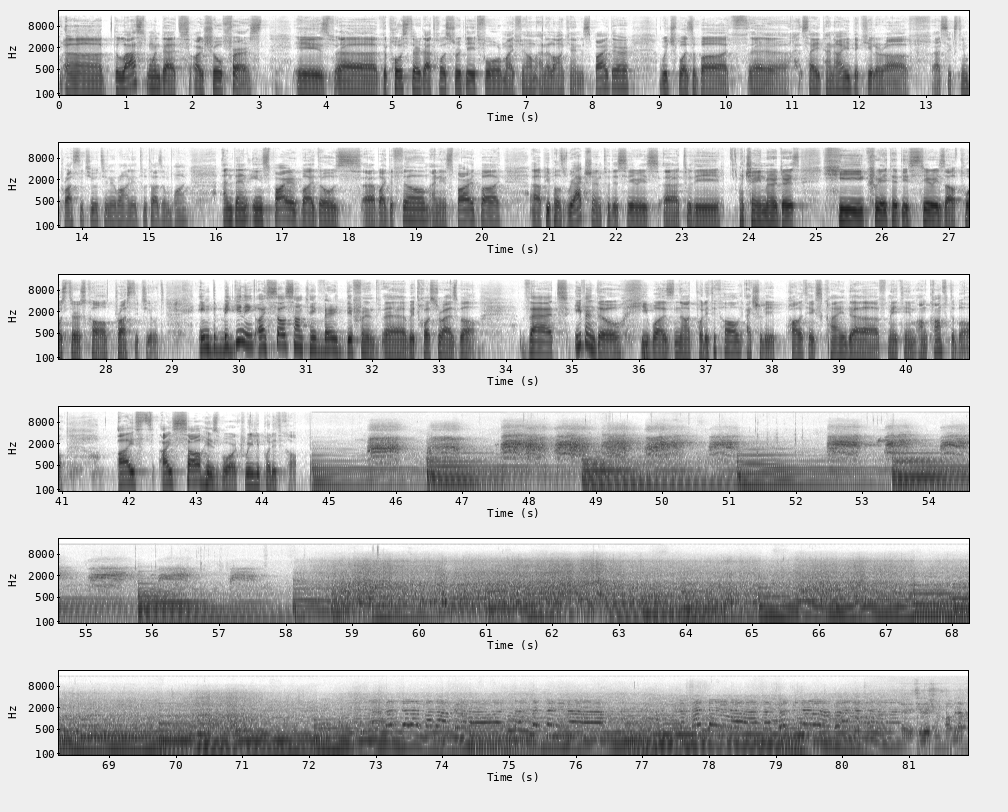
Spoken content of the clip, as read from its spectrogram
Uh, the last one that I show first is uh, the poster that Khosrow did for my film And Along Came a Spider, which was about uh, Hanaei, the killer of uh, 16 prostitutes in Iran in 2001. And then inspired by those, uh, by the film and inspired by uh, people's reaction to the series, to the chain murders, he created this series of posters called Prostitute. In the beginning, I saw something very different uh, with Khosrow as well. That even though he was not political, actually, politics kind of made him uncomfortable, I, I saw his work really political.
